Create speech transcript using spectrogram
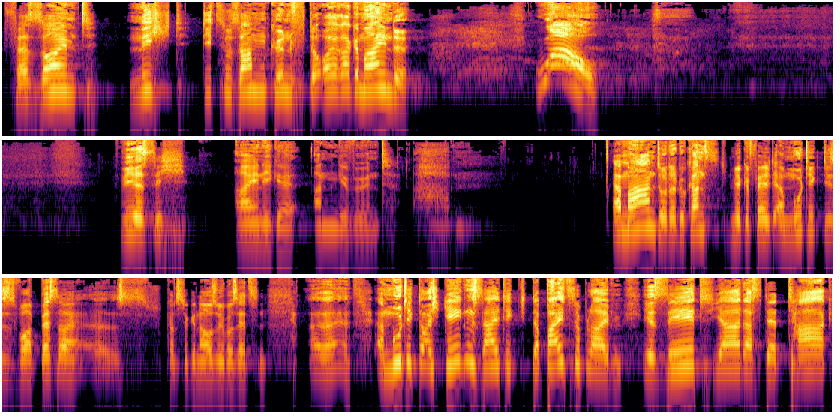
Versäumt nicht die Zusammenkünfte eurer Gemeinde. Wow! Wie es sich einige angewöhnt haben. Ermahnt oder du kannst, mir gefällt ermutigt dieses Wort besser, das kannst du genauso übersetzen. Äh, ermutigt euch gegenseitig dabei zu bleiben. Ihr seht ja, dass der Tag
